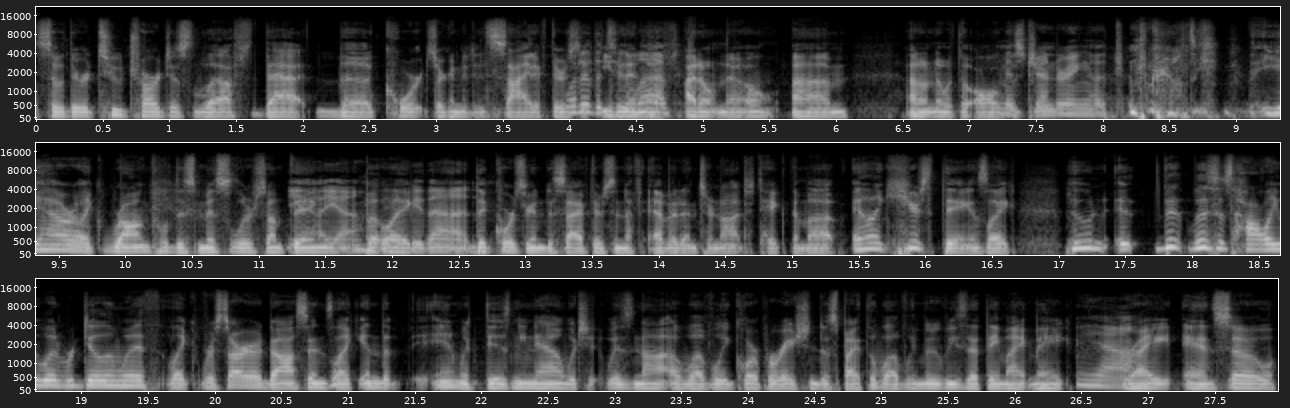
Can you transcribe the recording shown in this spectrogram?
so there are two charges left that the courts are going to decide if there's What are the even enough. left? I don't know. Um, I don't know what the all the, Misgendering a groundskeeper. yeah or like wrongful dismissal or something. Yeah, yeah, But like that. the courts are going to decide if there's enough evidence or not to take them up. And like, here's the thing: is like who it, th- this is Hollywood we're dealing with. Like Rosario Dawson's like in the in with Disney now, which was not a lovely corporation despite the lovely movies that they might make. Yeah. Right. And so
